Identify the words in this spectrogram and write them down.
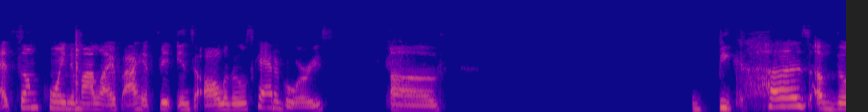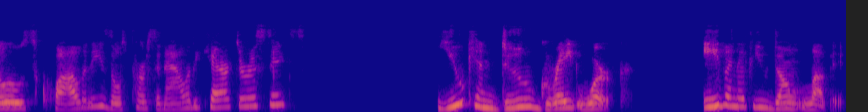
at some point in my life I have fit into all of those categories of because of those qualities, those personality characteristics, you can do great work even if you don't love it.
